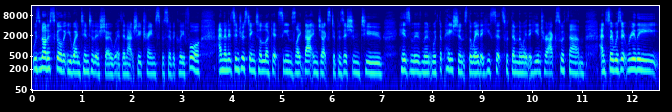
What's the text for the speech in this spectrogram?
was not a skill that you went into this show with and actually trained specifically for. And then it's interesting to look at scenes like that in juxtaposition to his movement with the patients, the way that he sits with them, the way that he interacts with them. And so was it really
